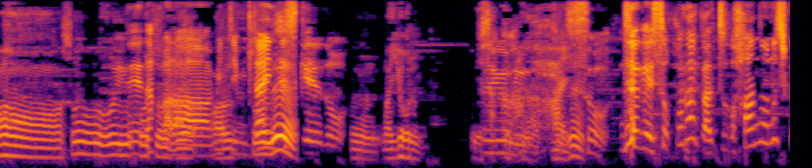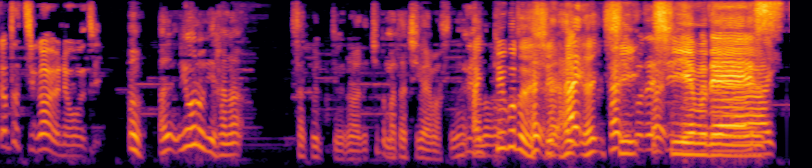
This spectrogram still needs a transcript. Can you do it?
ああ、そういね、だかうことがらあるとね見てみたいんですけれど。うん。まあ、夜夜はいね。そう。だけどそこなんかちょっと反応の仕方違うよね、王子。うん。あれ夜に花咲くっていうのはね、ちょっとまた違いますね。はい。ということで、しはいはい、はい、こ C こで CM ではいす。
